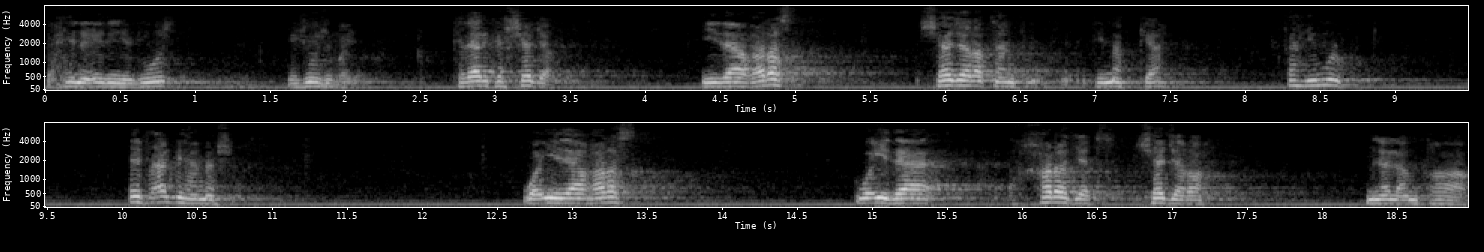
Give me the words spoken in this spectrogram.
فحينئذ يجوز يجوز بيعه. كذلك الشجر. إذا غرست شجرة في مكة فهي ملكك افعل بها ما شئت. وإذا غرست وإذا خرجت شجرة من الأمطار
